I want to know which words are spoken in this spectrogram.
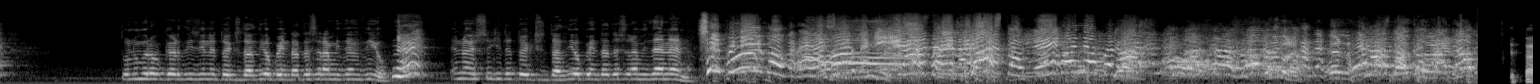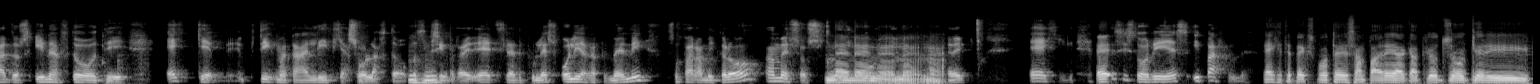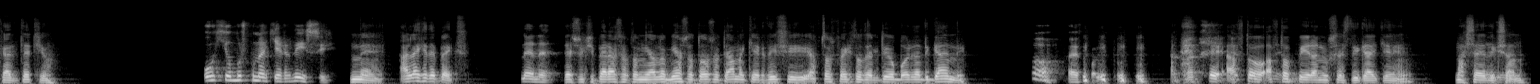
Το νούμερο που κερδίζει είναι το 625402. Ναι. Ενώ εσείς έχετε το 625401. Σε πνίγω βρε. Σε πνίγω βρε. Πιάστο ναι. Παλιά Ε, Πάντως είναι αυτό ότι έχει και πτύγματα αλήθεια σε όλο αυτό. Μμμ. Όχι ψήγματα, έτσι δηλαδή που λες όλοι οι αγαπημένοι στο παραμικρό αμέσως. Ναι, ναι, ναι, ναι. ναι. Δηλαδή, Έχει. Ε. Αυτές οι ιστορίες υπάρχουν. Έχετε παίξει ποτέ σαν παρέα κάποιο τζόκερ ή κάτι τέτοιο; Όχι όμως που να κερδίσει. Ναι, αλλά έχετε παίξει. Ναι, ναι. Δεν σου έχει περάσει από το μυαλό μια στο τόσο ότι άμα κερδίσει αυτός που έχει το δελτίο μπορεί να την κάνει; Ω, εύκολο. Ε, αυτό, Ναι. αυτό πήραν ουσιαστικά και μας έδειξαν.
